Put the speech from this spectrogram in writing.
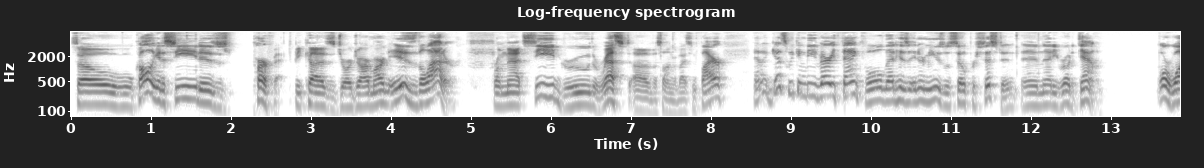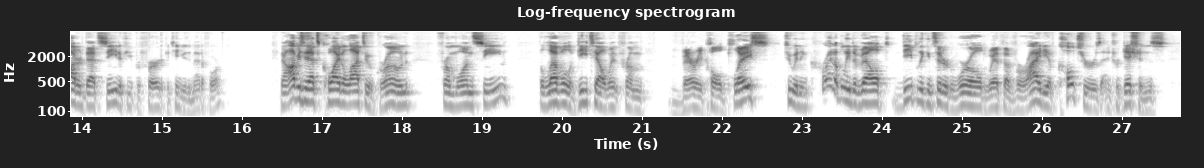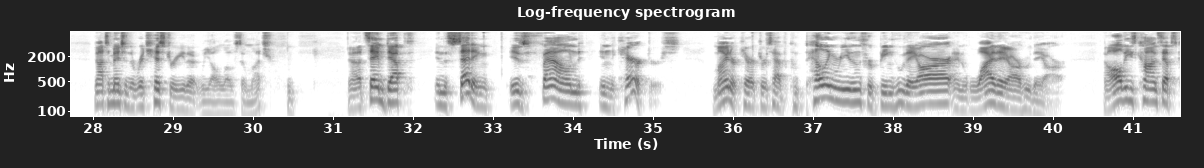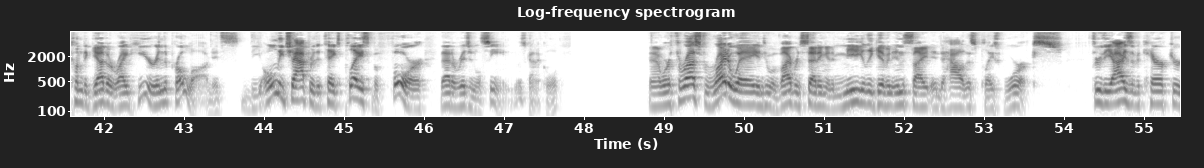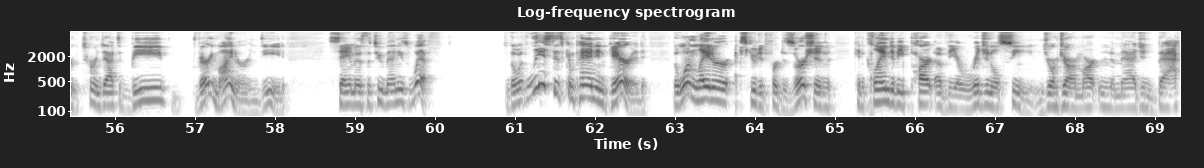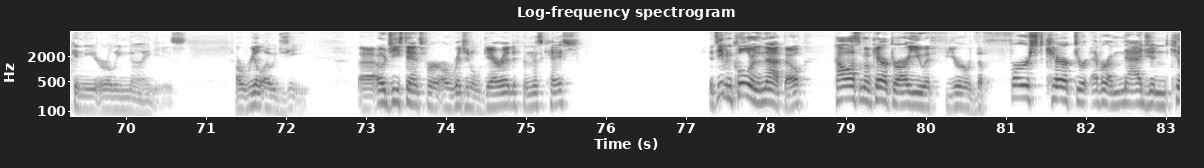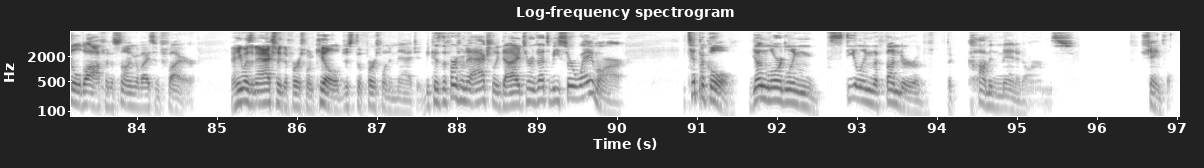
So calling it a seed is perfect because George R. R. Martin is the latter. From that seed grew the rest of A Song of Ice and Fire, and I guess we can be very thankful that his inner muse was so persistent and that he wrote it down. Or watered that seed if you prefer to continue the metaphor. Now, obviously, that's quite a lot to have grown from one scene. The level of detail went from very cold place to an incredibly developed, deeply considered world with a variety of cultures and traditions, not to mention the rich history that we all love so much. now, that same depth in the setting is found in the characters. Minor characters have compelling reasons for being who they are and why they are who they are. Now, all these concepts come together right here in the prologue. It's the only chapter that takes place before that original scene. It was kind of cool. Now, we're thrust right away into a vibrant setting and immediately given insight into how this place works. Through the eyes of a character who turns out to be very minor indeed, same as the two men he's with. Though at least his companion Gared, the one later executed for desertion, can claim to be part of the original scene George R. R. Martin imagined back in the early 90s. A real OG. Uh, OG stands for original Gared in this case. It's even cooler than that, though. How awesome of a character are you if you're the first character ever imagined killed off in A Song of Ice and Fire? Now, he wasn't actually the first one killed, just the first one imagined. Because the first one to actually die turns out to be Sir Waymar. Typical young lordling stealing the thunder of the common man at arms. Shameful.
